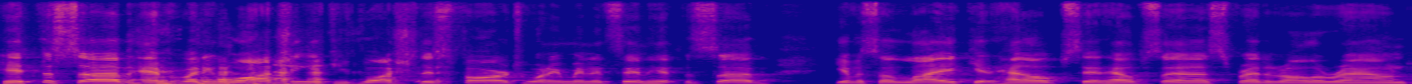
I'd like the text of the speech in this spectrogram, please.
hit the sub. Everybody watching, if you've watched this far, twenty minutes in, hit the sub. Give us a like; it helps. It helps uh, spread it all around,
